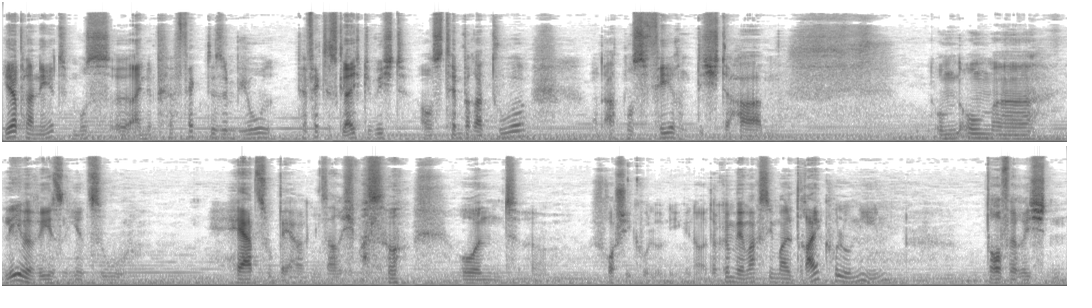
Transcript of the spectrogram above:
jeder Planet muss äh, eine perfekte Symbiose, perfektes Gleichgewicht aus Temperatur, und Atmosphärendichte haben. Um, um äh, Lebewesen hier zu herzubergen, sag ich mal so. Und äh, Froschi-Kolonie, genau. Da können wir maximal drei Kolonien drauf errichten.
